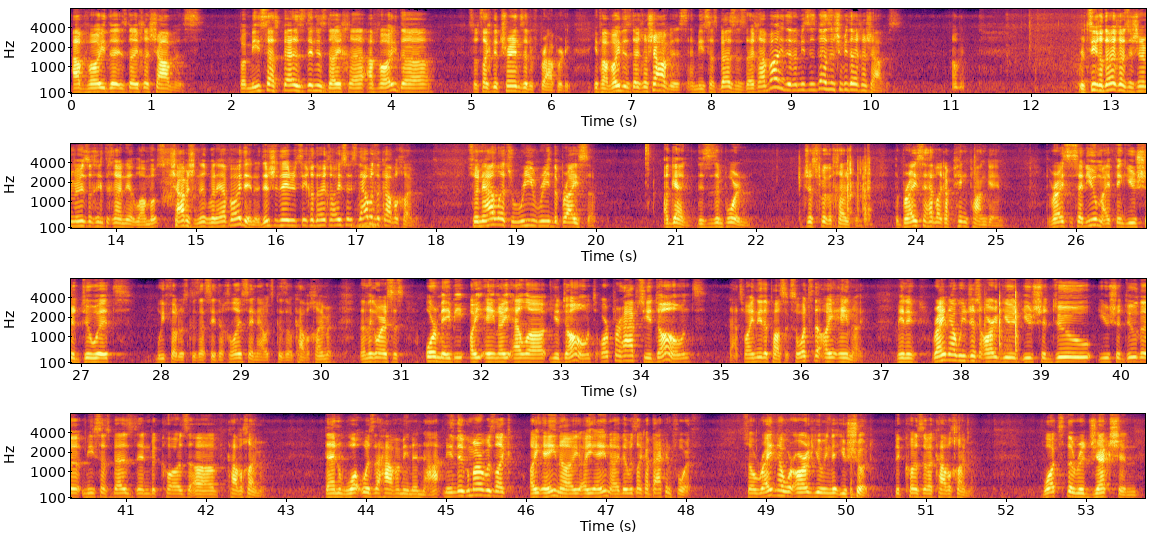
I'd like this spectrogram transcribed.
avoida is deicha Shabbos, but misas bezdin is deicha avoida. So it's like the transitive property. If avoida is deicha Shabbos and misas bezdin is deicha avoida, then misas bezdin should be deicha Shabbos. Okay. In addition to that was the Kavachomer. So now let's reread the Brisa. Again, this is important. just for the cheshbon. The Brisa had like a ping pong game. The Brisa said you might think you should do it. We thought it was because I say the chalese, now it's because of kavachimer. Then the Gemara says, or maybe oy enoi ella you don't, or perhaps you don't. That's why you need the pasuk. So what's the oy enoi? Meaning, right now we just argued you should do you should do the misas bezdin because of kavachimer. Then what was the havamina not? I mean, the Gemara was like oy enoi. There was like a back and forth. So right now we're arguing that you should because of a kavachimer. What's the rejection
